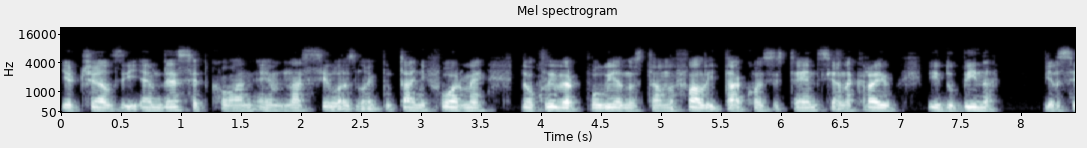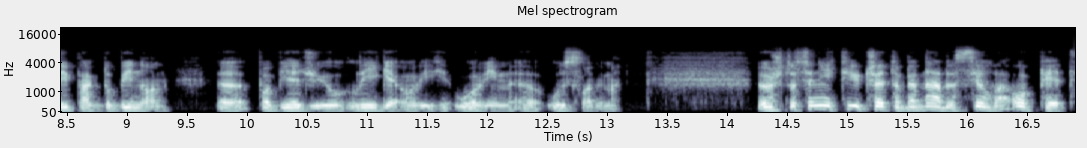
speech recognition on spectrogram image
je Chelsea M10 kovan M na silaznoj putanji forme, dok Liverpoolu jednostavno fali ta konsistencija na kraju i dubina, jer se ipak dubinom E, pobjeđuju lige ovih, u ovim e, uslovima. E, što se njih tiče, to Bernardo Silva opet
